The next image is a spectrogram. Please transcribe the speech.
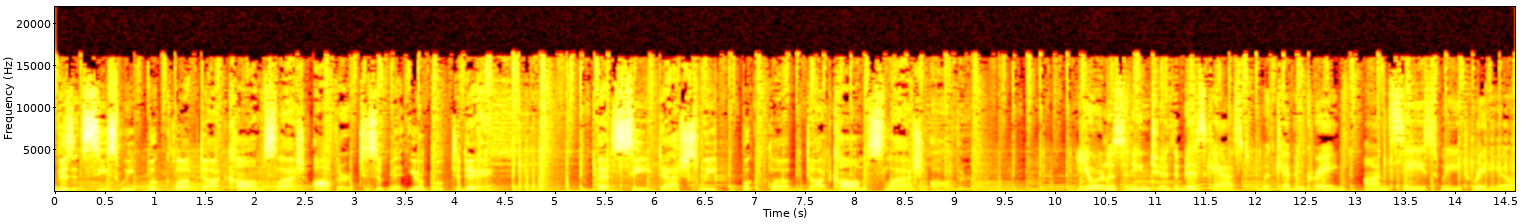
Visit csuitebookclub.com slash author to submit your book today. That's c-suitebookclub.com slash author. You're listening to The Bizcast with Kevin Craine on C-Suite Radio.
